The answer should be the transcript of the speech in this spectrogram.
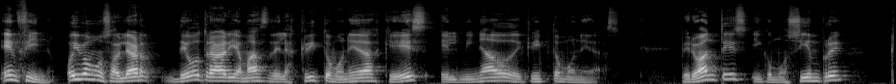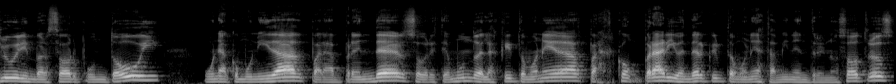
En fin, hoy vamos a hablar de otra área más de las criptomonedas que es el minado de criptomonedas. Pero antes, y como siempre, clubelinversor.uy, una comunidad para aprender sobre este mundo de las criptomonedas, para comprar y vender criptomonedas también entre nosotros,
